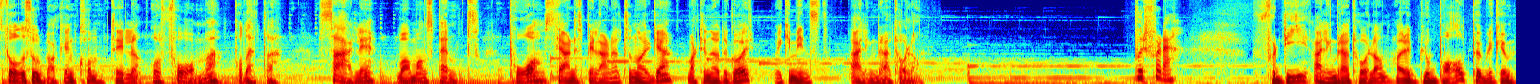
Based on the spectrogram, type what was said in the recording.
Ståle Solbakken kom til å få med på dette. Særlig var man spent på stjernespillerne til Norge, Martin Ødegaard og ikke minst Erling Braut Haaland. Hvorfor det? Fordi Erling Braut Haaland har et globalt publikum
